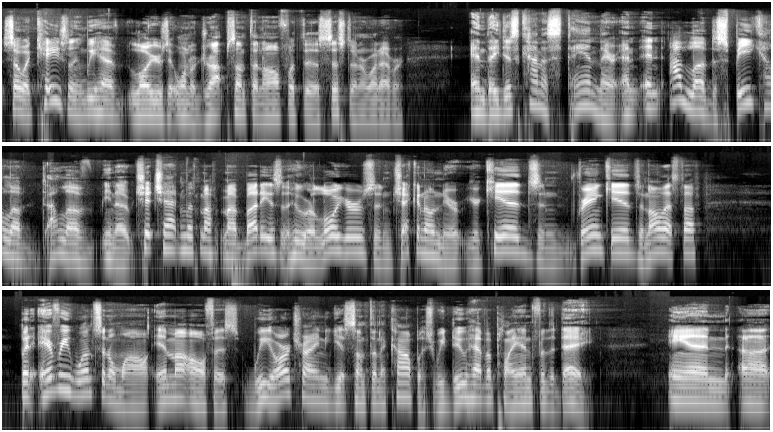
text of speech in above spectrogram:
So occasionally we have lawyers that want to drop something off with the assistant or whatever, and they just kind of stand there. And and I love to speak. I love I love you know chit chatting with my, my buddies who are lawyers and checking on your your kids and grandkids and all that stuff. But every once in a while in my office, we are trying to get something accomplished. We do have a plan for the day, and uh,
